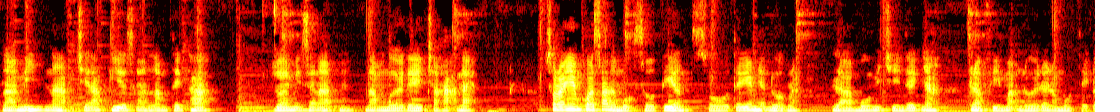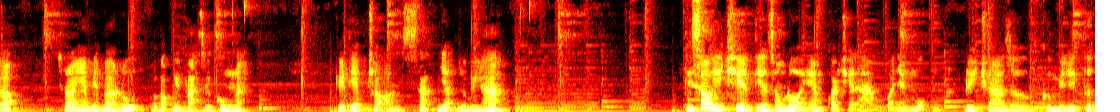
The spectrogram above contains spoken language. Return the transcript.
là min nạp trên app kia sẽ là 5 tích ha. Rồi mình sẽ nạp 50 đấy chẳng hạn này. Sau đó anh em quan sát ở mục số tiền, số tích em nhận được này là 49 tích nha. Tức là phí mạng lưới đây là một tích đó sau đó anh em nhấn vào nút ở góc bên phải dưới cùng này. Kế tiếp chọn xác nhận cho mình ha. Thì sau khi chuyển tiền xong rồi, em quay trở lại và nhấn mục Recharge Cumulated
